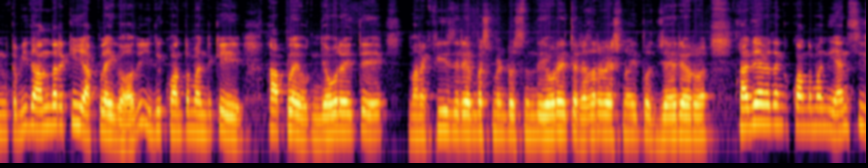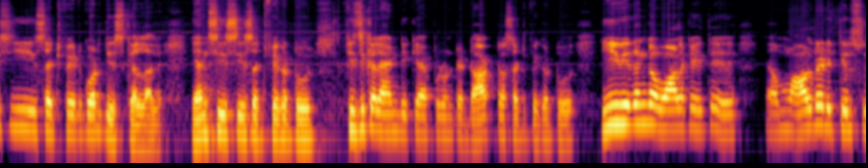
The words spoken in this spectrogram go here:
ఇన్కమ్ ఇది అందరికీ అప్లై కాదు. ఇది కొంతమందికి అప్లై అవుతుంది. ఎవరైతే మనకి ఫీజు రియంబర్స్మెంట్ వస్తుంది ఎవరైతే రిజర్వేషన్ అయితే చేరారో అదేవిధంగా కొంతమంది ఎన్సీసీ సర్టిఫికేట్ కూడా తీసుకెళ్ళాలి. ఎన్సీసీ సర్టిఫికెట్ ఫిజికల్ హ్యాండిక్యాప్డ్ ఉంటే డాక్టర్ సర్టిఫికెట్ ఈ విధంగా వాళ్ళకైతే ఆల్రెడీ తెలుసు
